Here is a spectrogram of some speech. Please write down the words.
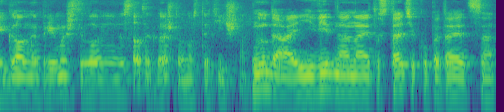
и главное преимущество, и главный недостаток, да, что оно статично. Ну да, и видно, она эту статику пытается,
